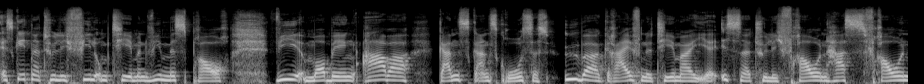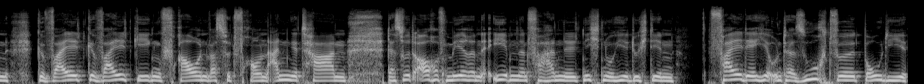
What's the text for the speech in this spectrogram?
Es geht natürlich viel um Themen wie Missbrauch, wie Mobbing, aber ganz, ganz groß das übergreifende Thema hier ist natürlich Frauenhass, Frauengewalt, Gewalt gegen Frauen. Was wird Frauen angetan? Das wird auch auf mehreren Ebenen verhandelt, nicht nur hier durch den Fall, der hier untersucht wird. Bodhi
